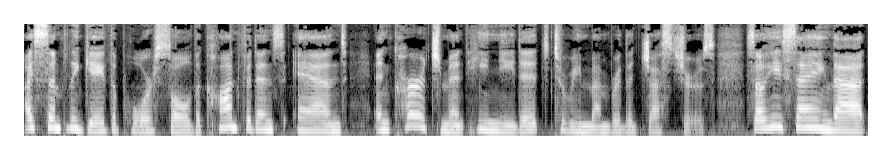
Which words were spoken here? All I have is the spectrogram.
I simply gave the poor soul the confidence and encouragement he needed to remember the gestures. So he's saying that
